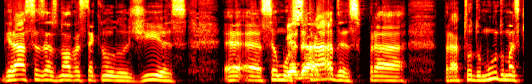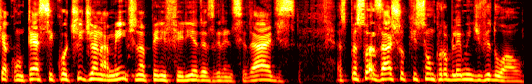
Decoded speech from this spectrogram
graças às novas tecnologias, é, é são mostradas para todo mundo, mas que acontece cotidianamente na periferia das grandes cidades, as pessoas acham que isso é um problema individual.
